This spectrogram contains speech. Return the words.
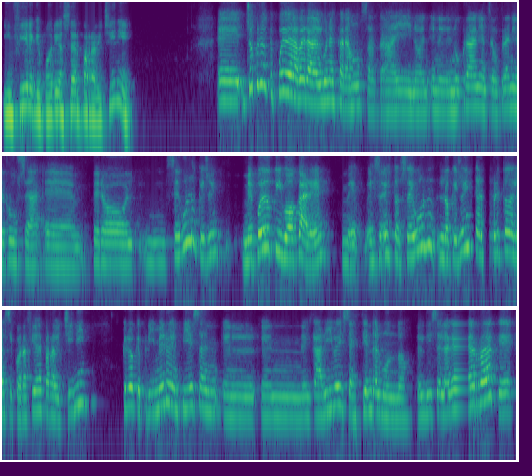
infiere que podría ser Parravicini? Eh, yo creo que puede haber alguna escaramuza ahí en, Ucrania, entre Ucrania y Rusia, eh, pero mm, según lo que yo, me puedo equivocar, ¿eh? Esto, según lo que yo interpreto de la psicografía de Parravicini, creo que primero empieza en, el Caribe y se extiende al mundo. Él dice la guerra que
